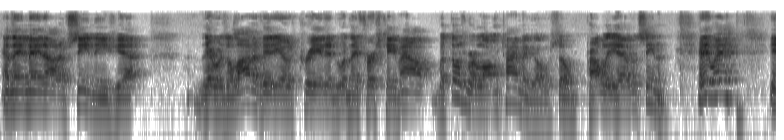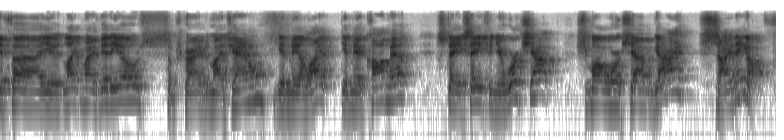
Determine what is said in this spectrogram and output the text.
and they may not have seen these yet. There was a lot of videos created when they first came out, but those were a long time ago, so probably you haven't seen them. Anyway, if uh, you like my videos, subscribe to my channel, give me a like, give me a comment, stay safe in your workshop. Small Workshop Guy, signing off.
